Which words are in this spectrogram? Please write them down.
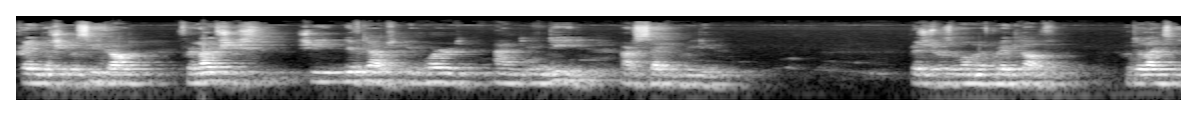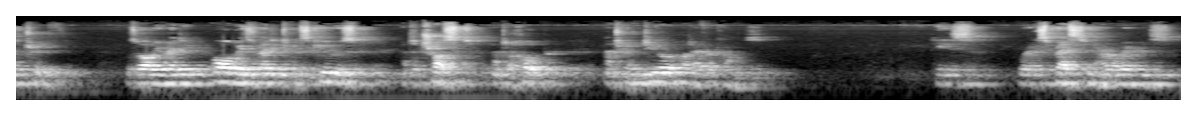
Praying that she will see God for life she, she lived out in word and in deed, our second reading. Bridget was a woman of great love, who delights in the truth, was always ready, always ready to excuse and to trust and to hope and to endure whatever comes. These were expressed in her awareness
